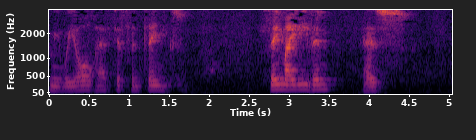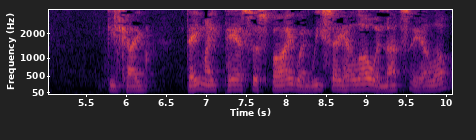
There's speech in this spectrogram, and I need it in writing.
I mean, we all have different things. They might even, as Gikai, they might pass us by when we say hello and not say hello.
